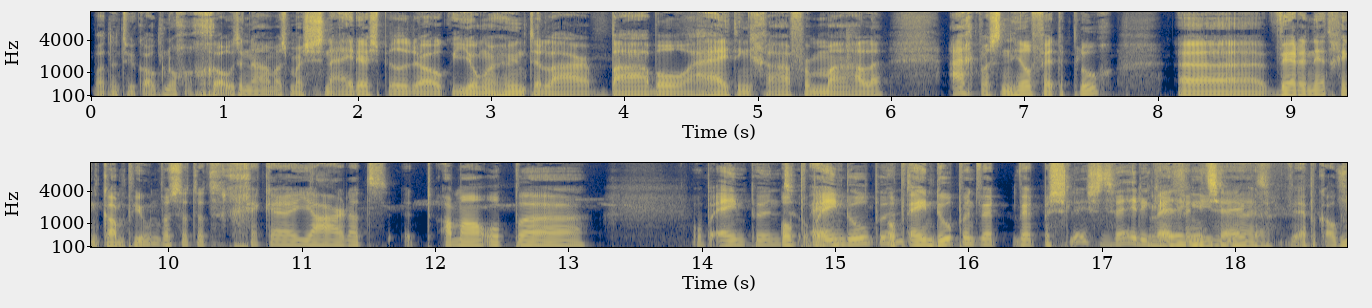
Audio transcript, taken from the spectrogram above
Wat natuurlijk ook nog een grote naam was. Maar Snijder speelde er ook. Jonge Huntelaar, Babel, Heitinga, Vermalen. Eigenlijk was het een heel vette ploeg. Eh, werden net geen kampioen. Was dat het gekke jaar dat het allemaal op... eh, Op één punt, op, één doelpunt? Op één doelpunt werd, werd beslist. Weet ik Weet even ik niet zeker. Heb ik ook Volgens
